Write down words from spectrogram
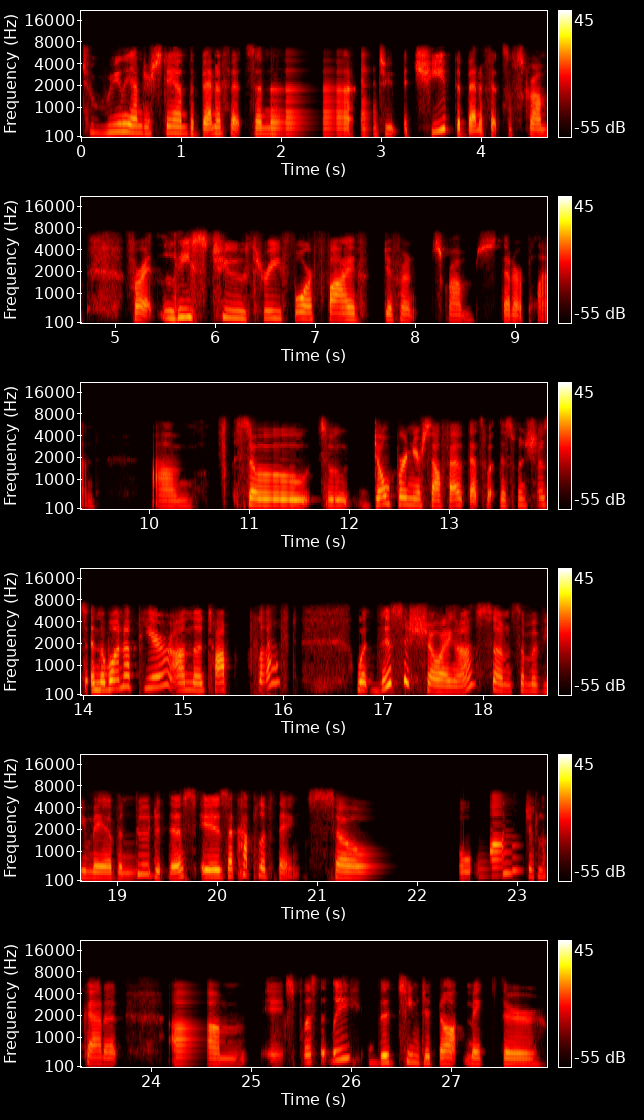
to really understand the benefits and the, and to achieve the benefits of Scrum for at least two, three, four, five different Scrums that are planned. Um, so, so don't burn yourself out. That's what this one shows. And the one up here on the top left, what this is showing us, um, some of you may have included this, is a couple of things. So one, just look at it um, explicitly. The team did not make their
